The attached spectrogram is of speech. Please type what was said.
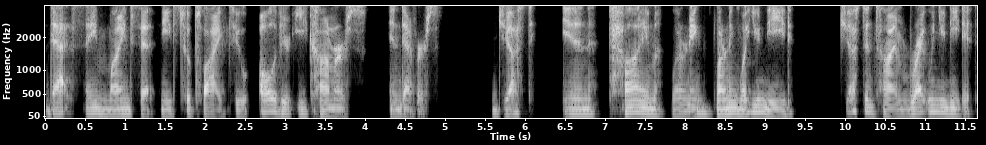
That same mindset needs to apply to all of your e commerce endeavors. Just in time learning, learning what you need just in time, right when you need it,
